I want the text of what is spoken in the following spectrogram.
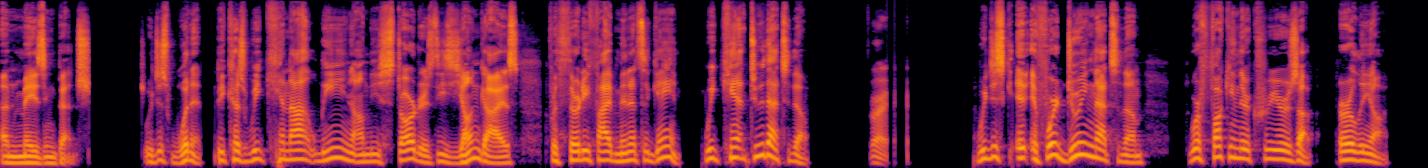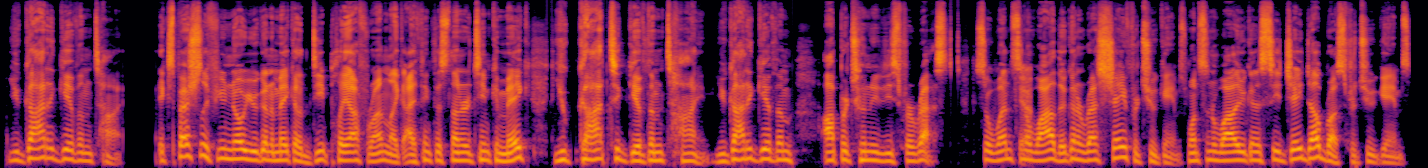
an amazing bench. We just wouldn't because we cannot lean on these starters, these young guys, for 35 minutes a game. We can't do that to them. Right. We just, if we're doing that to them, we're fucking their careers up early on. You got to give them time, especially if you know you're going to make a deep playoff run like I think this Thunder team can make. You got to give them time. You got to give them opportunities for rest. So once in Yeah. a while, they're going to rest Shai for two games. Once in a while, you're going to see J Dub rest for two games.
